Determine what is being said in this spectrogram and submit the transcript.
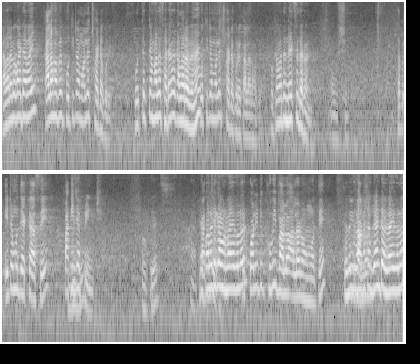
কালার হবে কয়টা ভাই? কালার হবে প্রতিটা মালে ছয়টা করে। প্রত্যেকটা মালে ছয় টাকা কালার হবে হ্যাঁ? প্রতিটা মালে ছয়টা করে কালার হবে। ওকে আমাদের নেক্সট দেখান। অবশ্যই। তারপর এটার মধ্যে একটা আছে পাকিজা প্রিন্ট ওকে। হ্যাঁ কোয়ালিটি কেমন ভাই এগুলো কোয়ালিটি খুবই ভালো আল্লাহর রহমতে। খুবই ভালো। গ্যারান্টি হবে ভাই এগুলো?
